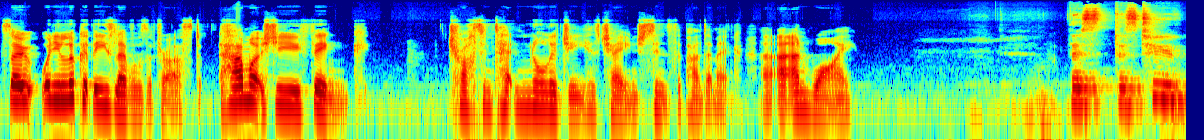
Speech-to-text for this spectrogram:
So, when you look at these levels of trust, how much do you think trust in technology has changed since the pandemic uh, and why? There's there's two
